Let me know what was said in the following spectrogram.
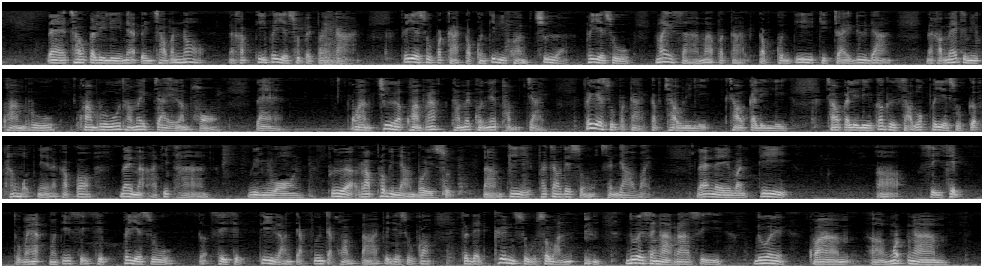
แต่ชาวกาลิลีเนี่ยเป็นชาวบ้านนอกนะครับ ที่พระเยซูไปประกาศ พระเยซูประกาศกับคนที่มีความเชื่อ พระเยซูไม่สามารถประกาศกับคนที่จิตใจดื้อด้านนะครับ แม้จะมีความรู้ ความรู้ทำให้ใจลำพอง แต่ความเชื่อความรักทำให้คนเนี้ยถ่อมใจ พระเยซูประกาศกับชาวลิลี ชาวกาลิลี ชาวกาลิลีก็คือสาวกพระเยซูเกือบทั้งหมดเนี่ยนะครับ ก็ได้มาอธิษฐานวิงวอนเพื่อรับพระวิญญาณบริสุทธิ์ตามที่พระเจ้าได้ทรงสัญญาไว้ และในวันที่สี่สิบถูกไหมฮะ วันที่สี่สิบพระเยซูสี่สิบที่หลังจากฟื้นจากความตาย พระเยซูก็เสด็จขึ้นสู่สวรรค์ด้วยสง่าราศีด้วยความงดงาม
